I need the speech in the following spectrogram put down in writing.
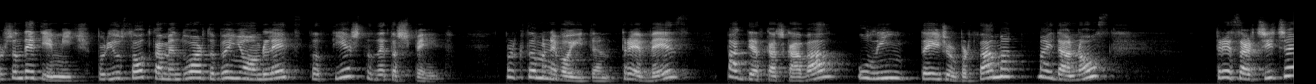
Përshëndetje miq, për ju sot kam menduar të bëj një omletë të thjeshtë dhe të shpejtë. Për këtë më nevojiten, tre vezë, pak djathë kaçkavall, ullinj të hequr bërthamat, majdanoz, tre salçiçe,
